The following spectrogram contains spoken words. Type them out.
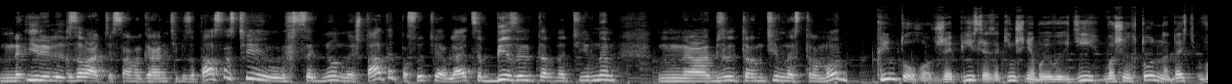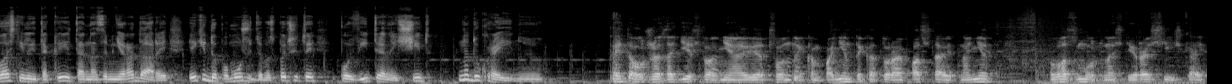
и реализовать те самые гарантии безопасности, Соединенные Штаты, по сути, являются безальтернативным, м, э, безальтернативной страной, Крім того, вже після закінчення бойових дій Вашингтон надасть власні літаки та наземні радари, які допоможуть забезпечити повітряний щит над Україною. Это уже задействование авиационной компоненты, которая поставит на нет возможности российской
